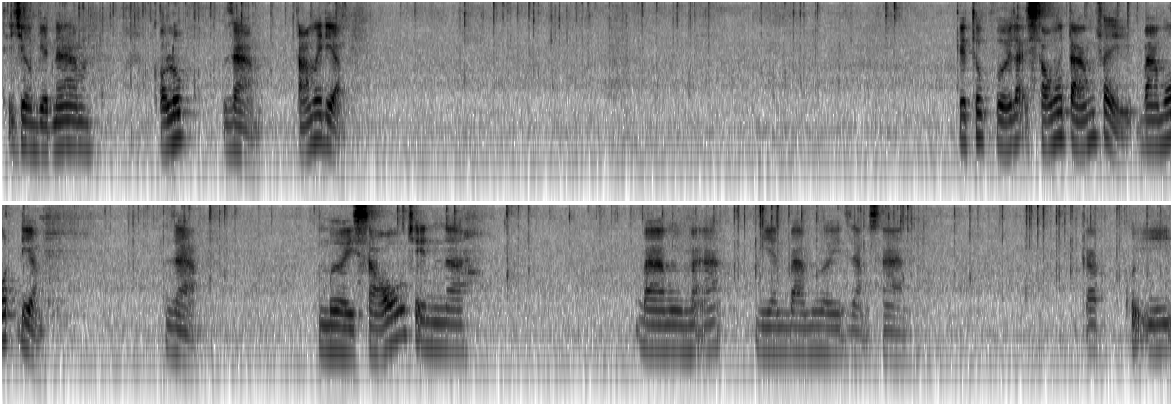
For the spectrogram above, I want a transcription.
Thị trường Việt Nam có lúc giảm 80 điểm. Kết thúc với lại 68,31 điểm. Giảm 16 trên à, 30 mã VN30 giảm sàn. Các quỹ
